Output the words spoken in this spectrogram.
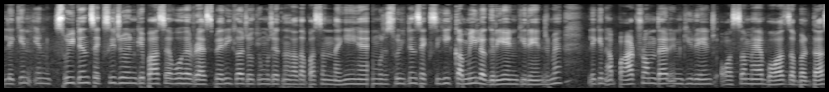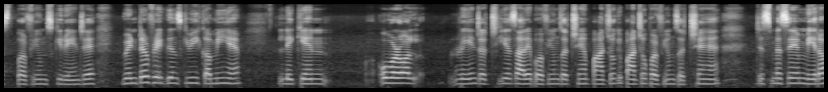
लेकिन इन स्वीट एंड सेक्सी जो इनके पास है, वो है रेसबेरी का, जो कि मुझे इतना ज़्यादा पसंद नहीं है। मुझे स्वीट एंड सेक्सी की कमी लग रही है इनकी रेंज में। लेकिन अपार्ट फ्रॉम दैट इनकी रेंज औसम है, बहुत ज़बरदस्त परफ्यूम्स की रेंज है। विंटर फ्रेगरेंस की भी कमी है, लेकिन ओवरऑल रेंज अच्छी है, सारे परफ्यूम्स अच्छे हैं। पाँचों के पाँचों परफ्यूम्स अच्छे हैं। जिसमें से मेरा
